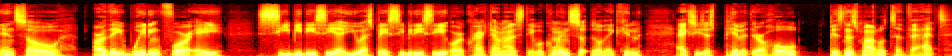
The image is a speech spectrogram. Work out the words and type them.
And so, are they waiting for a CBDC, a US based CBDC, or a crackdown on stablecoins so, so, they can actually just pivot their whole business model to that?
